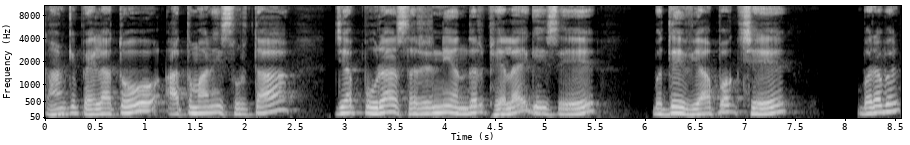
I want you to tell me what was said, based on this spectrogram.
કારણ કે પહેલાં તો આત્માની સુરતા જ્યાં પૂરા શરીરની અંદર ફેલાઈ ગઈ છે, બધે વ્યાપક છે. બરાબર?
